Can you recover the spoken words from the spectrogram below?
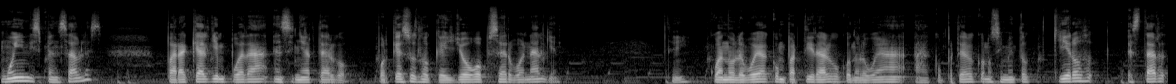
muy indispensables para que alguien pueda enseñarte algo, porque eso es lo que yo observo en alguien. ¿Sí? Cuando le voy a compartir algo, cuando le voy a, compartir el conocimiento, quiero estar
